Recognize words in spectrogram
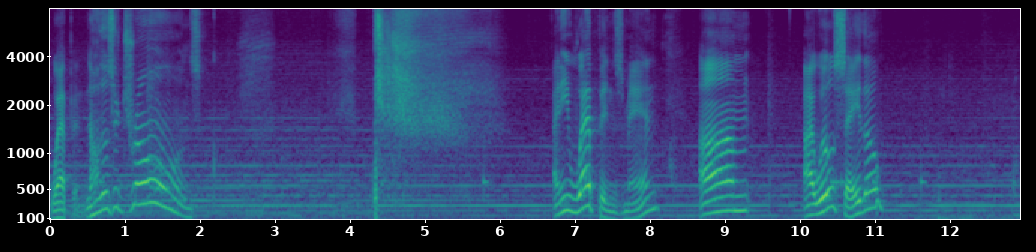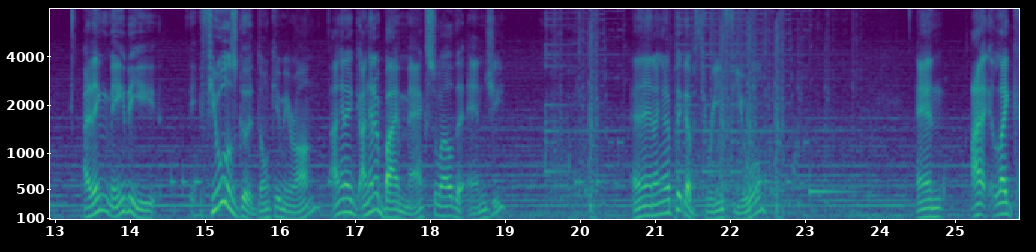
Weapon. No, those are drones. I need weapons, man. Um, I will say though, I think maybe fuel is good. Don't get me wrong. I'm gonna I'm gonna buy Maxwell the NG, and then I'm gonna pick up three fuel. And I like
